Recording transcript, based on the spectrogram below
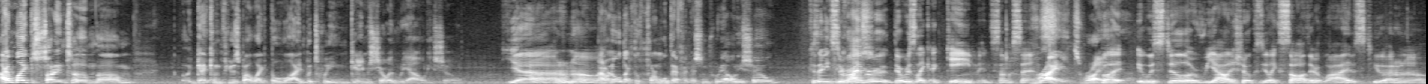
I'm like starting to um get confused about like the line between game show and reality show. Yeah, I don't know. I don't know like the formal definition for reality show. Because I mean, Because- Survivor, there was like a game in some sense. Right, right. But it was still a reality show because you like saw their lives too. I don't know.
